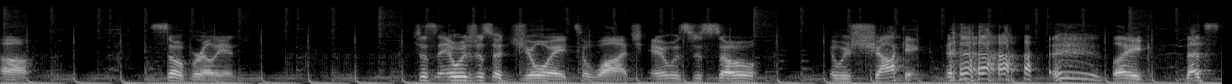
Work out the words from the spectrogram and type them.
Oh, so brilliant. Just, it was just a joy to watch. It was just so, it was shocking. like, that's,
